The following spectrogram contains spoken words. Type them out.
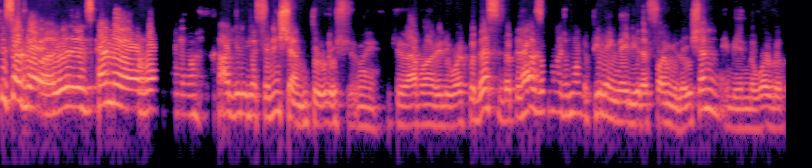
this is a it's kind of a ugly definition to if you if you haven't really worked with this, but it has a much more appealing maybe the formulation, maybe in the world of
